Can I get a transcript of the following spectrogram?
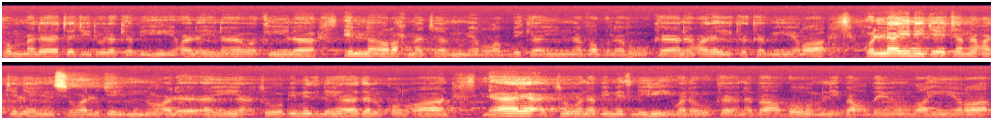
ثم لا تجد لك به علينا وكيلا إلا رحمة من ربك إن فضله كان عليك كبيرا قل لئن اجتمعت الإنس والجن على أن يأتوا بمثل هذا القرآن لا يأتون بمثله ولو كان بعضهم لبعض ظهيرا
